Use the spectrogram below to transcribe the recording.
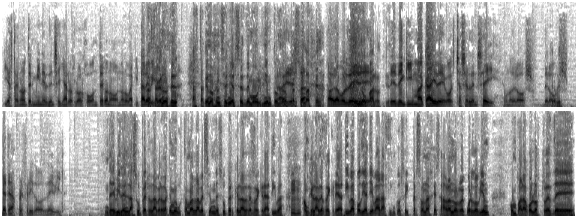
y hasta que no lo termine de enseñaroslo el juego entero, no, no lo va a quitar Evil. Hasta que, nos, hasta que nos enseñe el set de movimientos de los está. personajes. Hablamos de, no paro, de Denki Makai de Ghost Chaser Densei, uno de los, de los veteranos preferidos de Evil. Débil en la Super. La verdad que me gusta más la versión de Super que la de recreativa. Aunque la de recreativa podía llevar a 5 o 6 personajes, ahora no recuerdo bien, comparado con los tres de,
